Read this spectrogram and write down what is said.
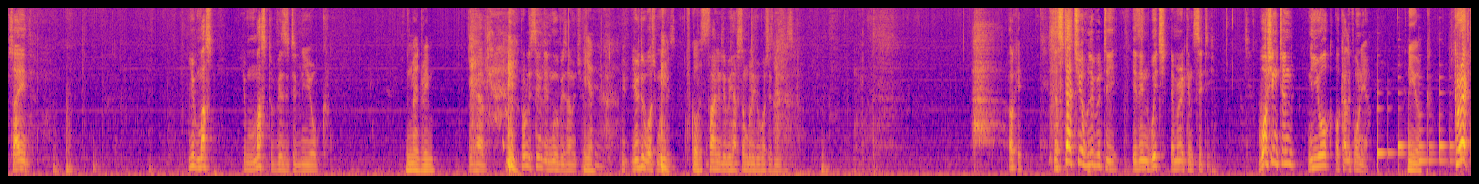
Saeed, you must, you must have visited New York. In my dream. You have. You've probably seen it in movies, haven't you? Yeah, You, you do watch movies. of course. Finally, we have somebody who watches movies. okay. The Statue of Liberty is in which American city? Washington, New York, or California? New York. Correct!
